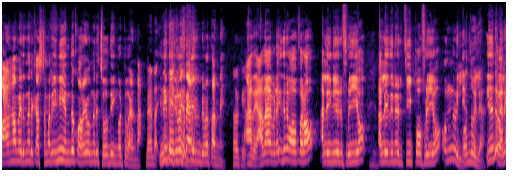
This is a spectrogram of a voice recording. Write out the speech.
വാങ്ങാൻ വരുന്ന ഒരു കസ്റ്റമർ ഇനി എന്ത് കുറയുമെന്നൊരു ചോദ്യം ഇങ്ങോട്ട് വേണ്ട. വേണ്ട. ഇത് ഇതിന് ഇരുപതിനായിരം രൂപ തന്നെ. അതെ അതാ ഇവിടെ ഇതിന് ഓഫറോ അല്ല ഇനി ഒരു ഫ്രീയോ അല്ല ഇതിനൊരു ചീപ്പോ ഫ്രീയോ ഒന്നുമില്ല. ഒന്നുമില്ല. ഇതിന്റെ വില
